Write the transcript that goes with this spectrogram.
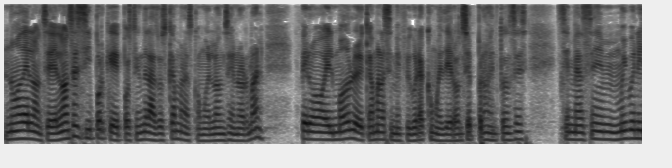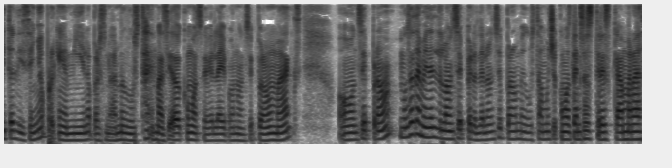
No del 11. El 11 sí porque pues tiene las dos cámaras como el 11 normal. Pero el módulo de cámara se me figura como el del 11 Pro. Entonces se me hace muy bonito el diseño porque a mí en lo personal me gusta demasiado cómo se ve el iPhone 11 Pro Max o 11 Pro. Me gusta también el del 11, pero el del 11 Pro me gusta mucho cómo están esas tres cámaras.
